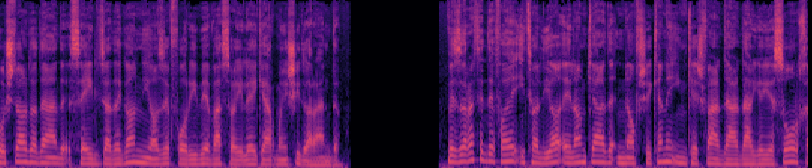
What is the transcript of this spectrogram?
هشدار دادند سیل زدگان نیاز فوری به وسایل گرمایشی دارند. وزارت دفاع ایتالیا اعلام کرد نافشکن این کشور در دریای سرخ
